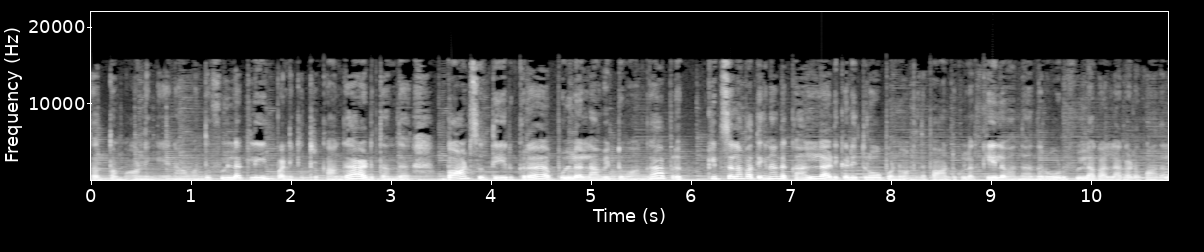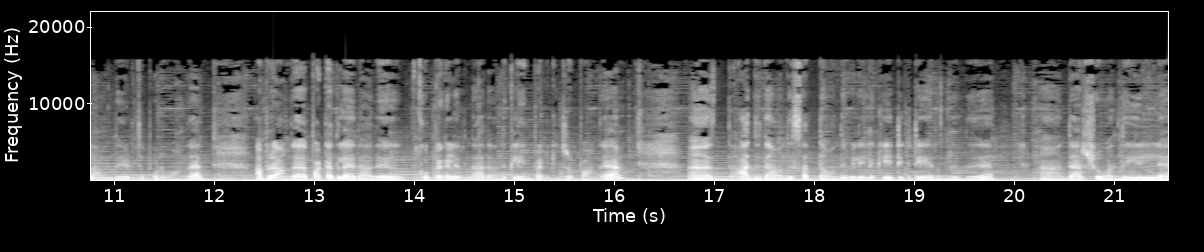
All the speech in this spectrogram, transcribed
சத்தம் மார்னிங் ஏன்னா வந்து ஃபுல்லாக க்ளீன் பண்ணிக்கிட்டு இருக்காங்க. அடுத்து அந்த பாண்ட் சுற்றி இருக்கிற புல்லெல்லாம் வெட்டுவாங்க. அப்புறம் கிட்ஸ் எல்லாம் பார்த்தீங்கன்னா அந்த கல் அடிக்கடி த்ரோ பண்ணுவாங்க. அந்த பாண்டுக்குள்ளே கீழே வந்து அந்த ரோடு ஃபுல்லாக கல்லாக கிடக்கும். அதெல்லாம் வந்து எடுத்து போடுவாங்க. அப்புறம் அங்கே பக்கத்தில் ஏதாவது குப்பைகள் இருந்தால் அதை வந்து க்ளீன் பண்ணிக்கிட்டு இருப்பாங்க. அதுதான் வந்து சத்தம் வந்து வெளியில் கேட்டுக்கிட்டே இருந்தது. தர்ஷு வந்து இல்லை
